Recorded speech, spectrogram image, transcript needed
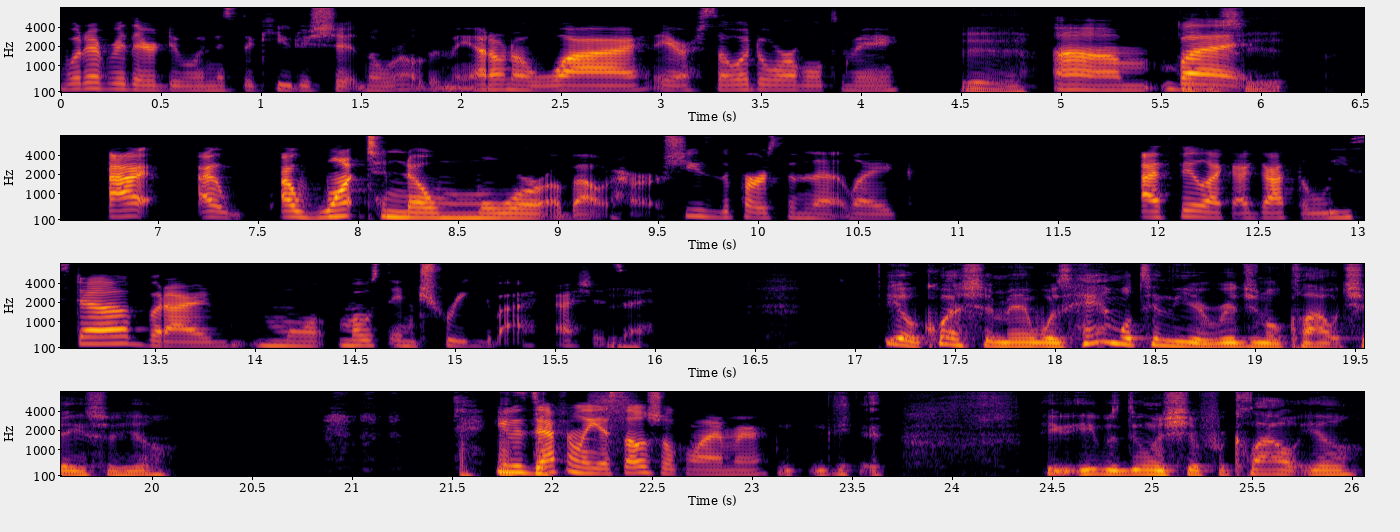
whatever they're doing is the cutest shit in the world to me. I don't know why they are so adorable to me. Yeah. Um, but it. I, I, I want to know more about her. She's the person that like. I feel like I got the least of, but I'm more, most intrigued by, I should Yeah. say. Yo, question, man. Was Hamilton the original clout chaser, yo? He was definitely a social climber. he he was doing shit for clout, yo.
